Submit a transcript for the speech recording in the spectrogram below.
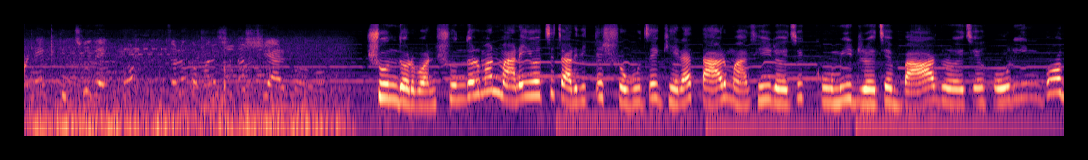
অনেক কিছু দেখব। চলো তোমাদের সাথে শেয়ার করব। সুন্দরবন। সুন্দরবন মানেই হচ্ছে চারিদিকটা সবুজে ঘেরা, তার মাঝেই রয়েছে কুমির, রয়েছে বাঘ, রয়েছে হরিণ, বক,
